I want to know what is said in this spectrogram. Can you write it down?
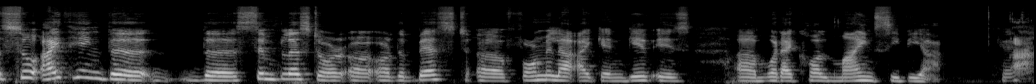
so i think the the simplest or or, or the best uh, formula i can give is um, what i call mind cpr okay. Ah.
